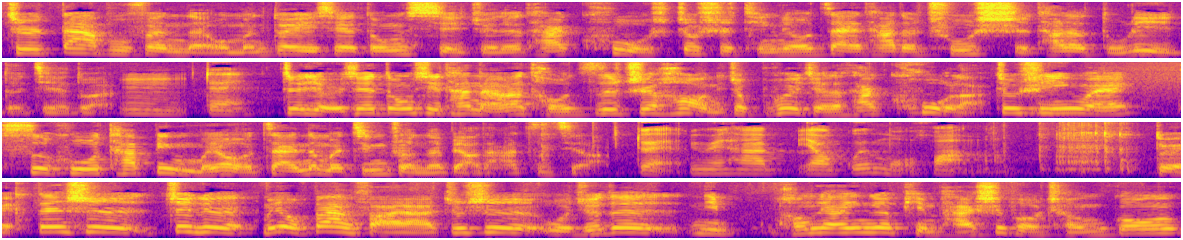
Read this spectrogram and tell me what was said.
就是大部分的我们对一些东西觉得它酷，就是停留在它的初始、它的独立的阶段。嗯，对。就有一些东西，它拿了投资之后，你就不会觉得它酷了，就是因为似乎它并没有在那么精准的表达自己了。对，因为它要规模化嘛。对，但是这个没有办法呀，就是我觉得你衡量一个品牌是否成功。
